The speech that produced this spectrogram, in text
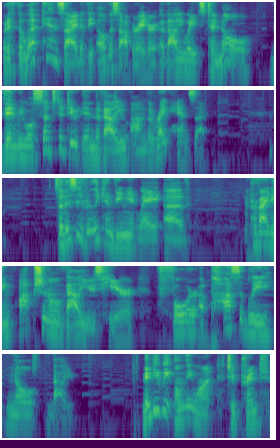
But if the left-hand side of the Elvis operator evaluates to null, then we will substitute in the value on the right-hand side. So this is really convenient way of providing optional values here for a possibly null value. Maybe we only want to print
